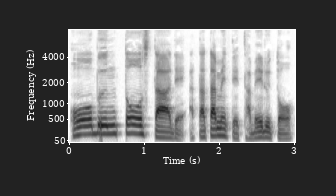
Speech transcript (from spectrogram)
オーブントースターで温めて食べると、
